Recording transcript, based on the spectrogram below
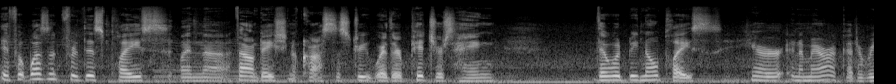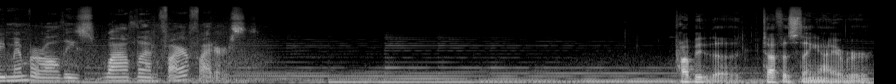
If it wasn't for this place and the foundation across the street where their pictures hang, there would be no place here in America to remember all these wildland firefighters. Probably the toughest thing I ever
